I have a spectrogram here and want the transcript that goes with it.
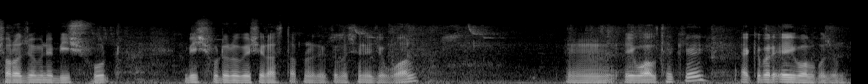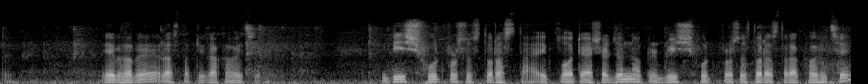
সরজমিনে বিশ ফুট বিশ ফুটেরও বেশি রাস্তা আপনারা দেখতে পাচ্ছেন এই যে ওয়াল এই ওয়াল থেকে একেবারে এই ওয়াল পর্যন্ত। এইভাবে রাস্তাটি রাখা হয়েছে। বিশ ফুট প্রশস্ত রাস্তা। এই প্লটে আসার জন্য আপনার বিশ ফুট প্রশস্ত রাস্তা রাখা হয়েছে।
